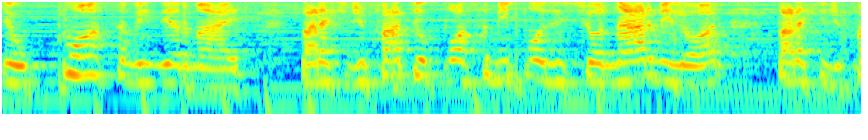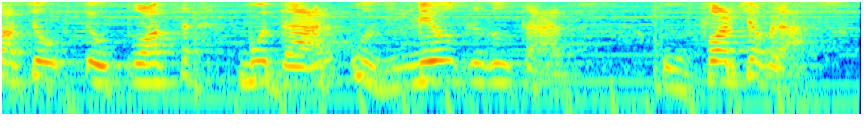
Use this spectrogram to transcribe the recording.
eu possa vender mais, para que de fato eu possa me posicionar melhor, para que de fato eu, eu possa mudar os meus resultados. Um forte abraço!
